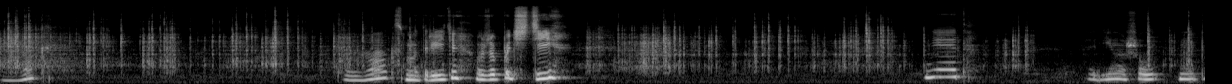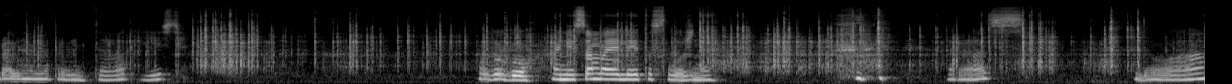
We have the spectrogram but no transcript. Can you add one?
Так. Так, смотрите, уже почти. Нет. Один ушел в неправильном направлении. Так, есть. Ого-го, а не самое ли это сложное? Раз, два.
